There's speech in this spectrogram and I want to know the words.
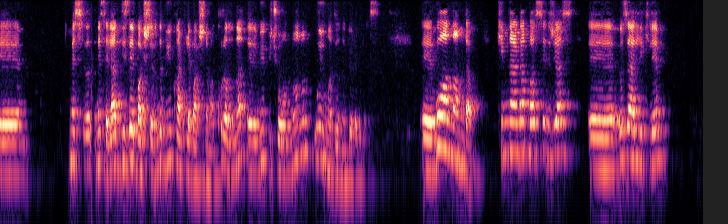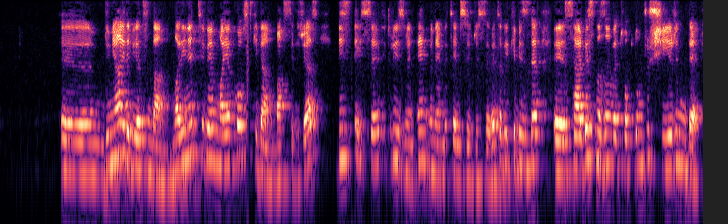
E, mesela, mesela dize başlarında büyük harfle başlama kuralına e, büyük bir çoğunluğunun uymadığını görebiliriz. E, bu anlamda kimlerden bahsedeceğiz? E, özellikle e, dünya edebiyatından Marinetti ve Mayakovski'den bahsedeceğiz. Bizde ise fütürizmin en önemli temsilcisi ve tabii ki bizde e, serbest nazım ve toplumcu şiirin de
